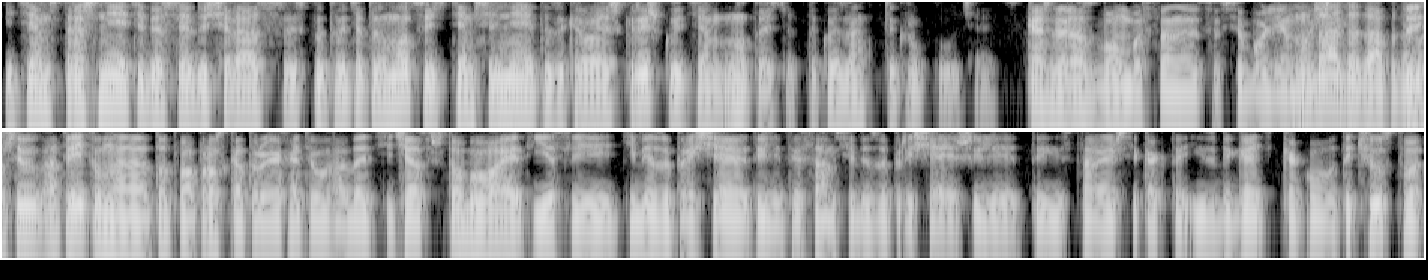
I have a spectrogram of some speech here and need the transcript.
и тем страшнее тебе в следующий раз испытывать эту эмоцию, тем сильнее ты закрываешь крышку, и тем, ну, то есть это такой замкнутый круг получается. Каждый раз бомба становится все более мощной. Да, да, да. То есть что... ты ответил на тот вопрос, который я хотел задать сейчас. Что бывает, если тебе запрещают, или ты сам себе запрещаешь, или ты стараешься как-то избегать какого-то чувства,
